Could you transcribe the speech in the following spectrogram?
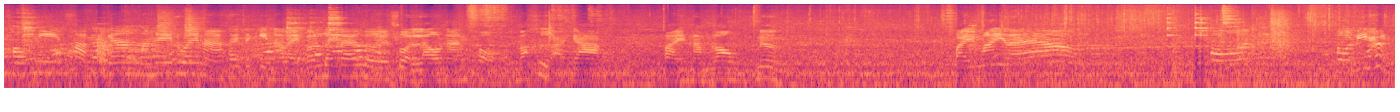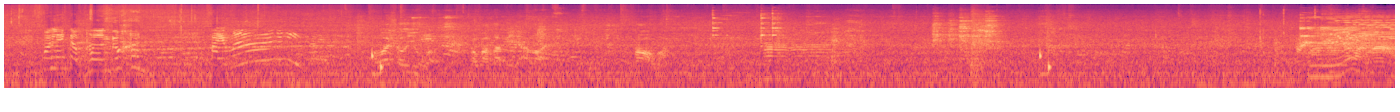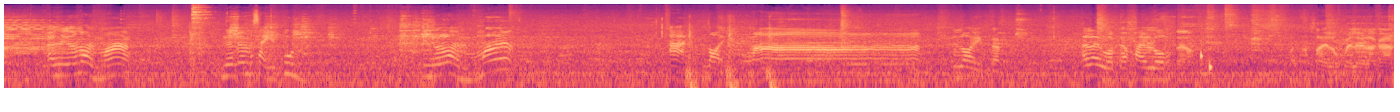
เขามีผักย่างมาให้ด้วยนะ ใครจะกินอะไรก็เลือกได้เลย ส่วนเรานั้นของมะเขือย่าง ไปนำร่องหนึ่งไปไหม้แล้วทุกคนโทนี่มาเล่นกับเพลิงด้วยไปไหม้เพราะว่าโชยุอะกับวาซาบิอร่อย เนื้อเป็นภาษาญี่ปุ่นเนื้ออร่อยมากอ่านอร่อยมากอร่อยแบบอร่อยกว่าแบบไฟลมแล้วใส่ลงไปเลยแล้วกัน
